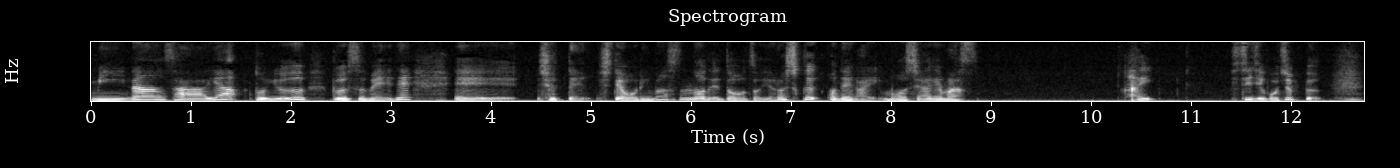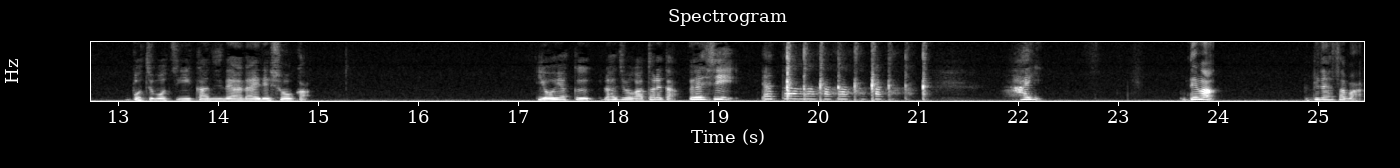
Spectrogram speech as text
みなさやというブース名で、えー、出店しておりますのでどうぞよろしくお願い申し上げます。はい、7時50分ぼちぼちいい感じではないでしょうか。ようやくラジオが撮れた。嬉しい。やったはい。では皆様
